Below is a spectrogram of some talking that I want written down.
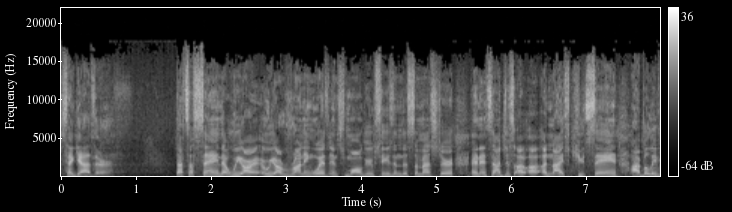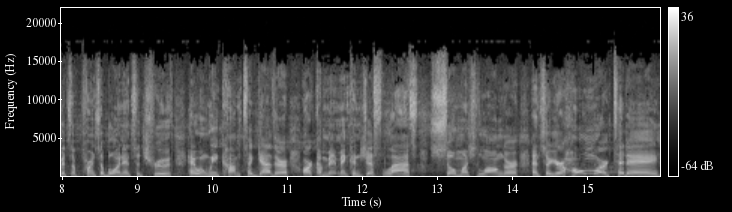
together That's a saying that we are, we are running with in small group season this semester. And it's not just a, a, a nice, cute saying. I believe it's a principle and it's a truth. Hey, when we come together, our commitment can just last so much longer. And so, your homework today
